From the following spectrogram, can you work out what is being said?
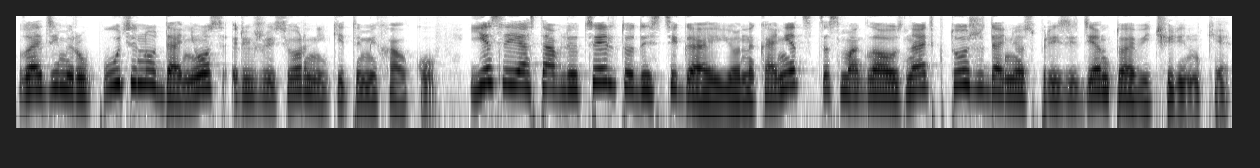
Владимиру Путину донес режиссер Никита Михалков. «Если я ставлю цель, то достигаю ее. Наконец-то смогла узнать, кто же донес президенту о вечеринке.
